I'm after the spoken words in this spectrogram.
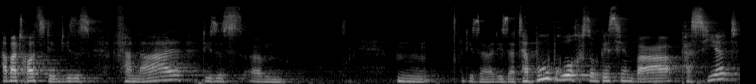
Aber trotzdem, dieses Fanal, dieses, ähm, hm, dieser, dieser Tabubruch so ein bisschen war passiert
